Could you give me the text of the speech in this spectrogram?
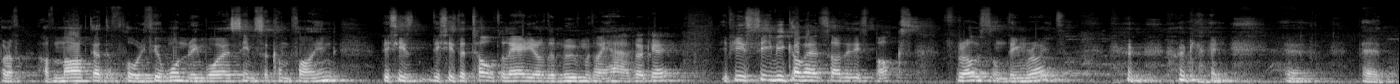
but I've, I've marked out the floor. If you're wondering why I seem so confined, this is, this is the total area of the movement I have, okay? If you see me go outside of this box, throw something, right? okay. Yeah. There.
